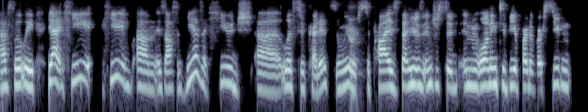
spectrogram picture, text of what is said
Absolutely. Yeah, he he um is awesome. He has a huge uh list of credits and we yeah. were surprised that he was interested in wanting to be a part of our student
